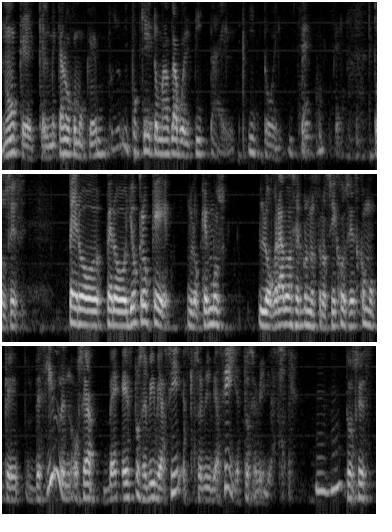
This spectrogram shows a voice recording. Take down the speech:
¿no? Que, que el mexicano como que pues, un poquito más la vueltita, el hito, el hito, Sí, sí. Entonces, pero, pero yo creo que lo que hemos logrado hacer con nuestros hijos es como que decirles, o sea, ve, esto se vive así, esto se vive así, esto se vive así. Entonces,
